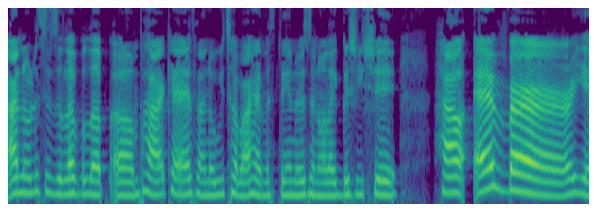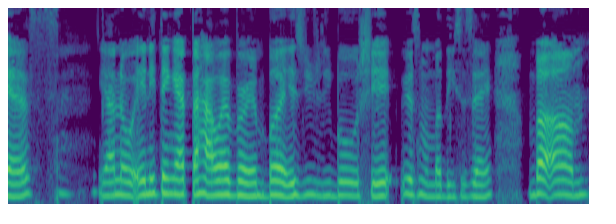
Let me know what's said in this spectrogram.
I know this is a level up um podcast. I know we talk about having standards and all that gushy shit. However, yes, Y'all know anything after however and but is usually bullshit. That's what my mother used to say. But um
